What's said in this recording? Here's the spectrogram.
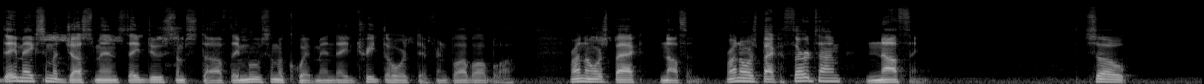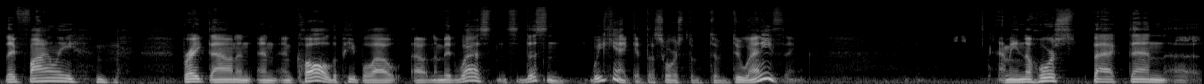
they make some adjustments, they do some stuff, they move some equipment, they treat the horse different, blah blah blah. Run the horse back, nothing. Run the horse back a third time, nothing. So they finally break down and, and, and call the people out, out in the Midwest and said, listen, we can't get this horse to, to do anything. I mean, the horse back then, uh,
